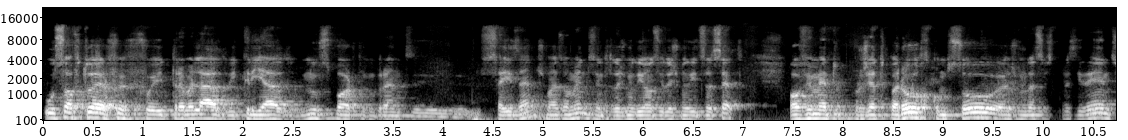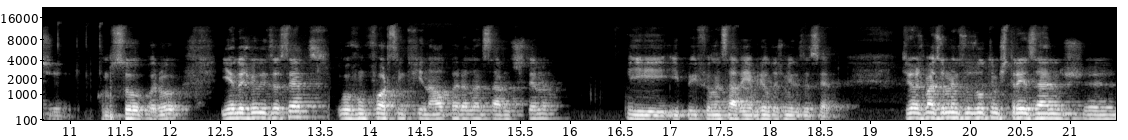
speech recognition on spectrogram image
O software foi, foi, trabalhado e criado no Sporting durante seis anos, mais ou menos, entre 2011 e 2017. Obviamente o projeto parou, recomeçou, as mudanças de presidentes, começou, parou, e em 2017 houve um forcing final para lançar o sistema e, e, foi lançado em abril de 2017. Tivemos mais ou menos os últimos três anos, eh,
